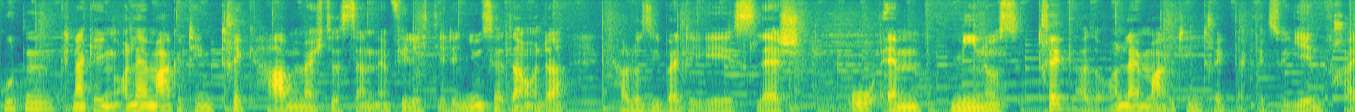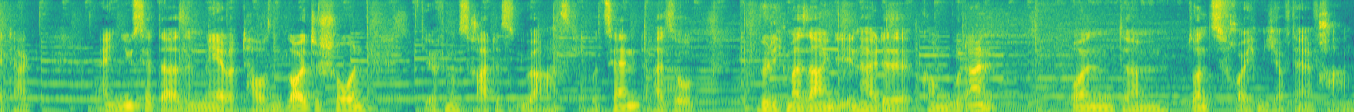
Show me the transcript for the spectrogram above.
guten, knackigen Online-Marketing-Trick haben möchtest, dann empfehle ich dir den Newsletter unter carlosieber.de slash om-trick, also Online-Marketing-Trick. Da kriegst du jeden Freitag einen Newsletter, da sind mehrere tausend Leute schon, Die Öffnungsrate ist über 80 Prozent. Also würde ich mal sagen, die Inhalte kommen gut an. Und ähm, sonst freue ich mich auf deine Fragen.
